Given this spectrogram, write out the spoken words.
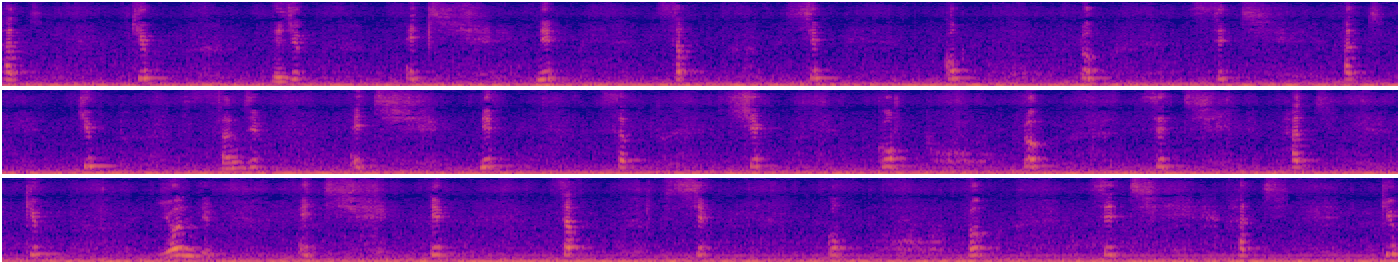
8 9 20 1 2 3 4 5 6 7 8 9 30 1 2 3 4 5 6 7 8 9 40 1 2 3 4 5 6 7 8 9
